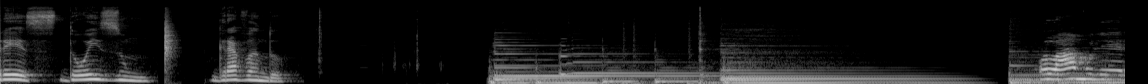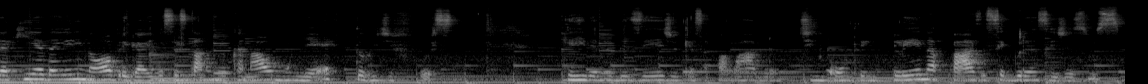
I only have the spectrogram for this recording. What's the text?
3, 2, 1. Gravando. Olá, mulher! Aqui é Daiane Nóbrega e você está no meu canal Mulher Torre de Força. Querida, é meu desejo que essa palavra te encontre em plena paz e segurança em Jesus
